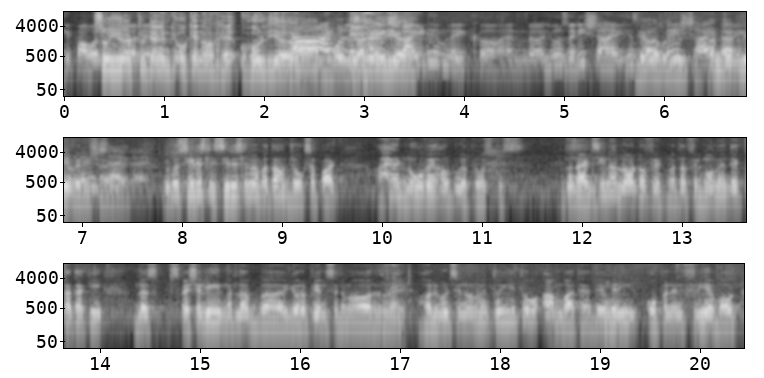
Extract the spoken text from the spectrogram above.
के power. so के you have ऊपर to tell है. him कि, him like, uh, and uh, he was very shy. He's Yeah, I very, was very very shy I'm guy. generally a He's very shy guy. Because seriously, seriously मैं बताऊँ apart, I had no way how to approach this. Because I had seen a lot of it. मतलब फ़िल्मों में देखता था कि मतलब स्पेशली मतलब यूरोपियन सिनेमा और Right. हॉलीवुड सिनेमा में तो ये तो आम बात है they very open and free about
